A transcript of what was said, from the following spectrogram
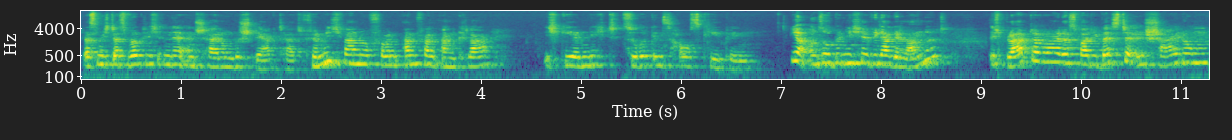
dass mich das wirklich in der Entscheidung bestärkt hat. Für mich war nur von Anfang an klar, ich gehe nicht zurück ins Housekeeping. Ja, und so bin ich hier wieder gelandet. Ich bleibe dabei, das war die beste Entscheidung,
